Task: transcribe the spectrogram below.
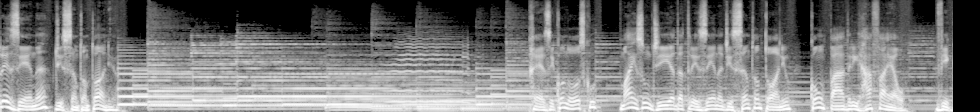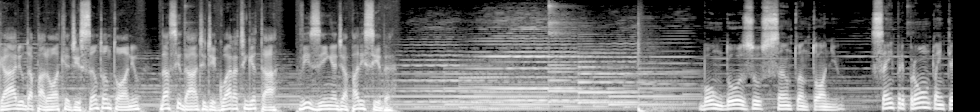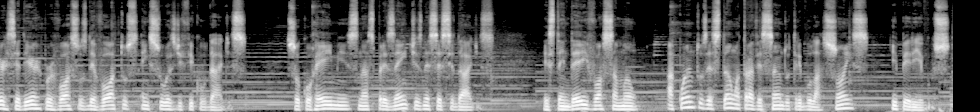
Trezena de Santo Antônio. Reze conosco mais um dia da Trezena de Santo Antônio com o Padre Rafael, vigário da paróquia de Santo Antônio, da cidade de Guaratinguetá, vizinha de Aparecida. Bondoso Santo Antônio, sempre pronto a interceder por vossos devotos em suas dificuldades. Socorrei-me nas presentes necessidades Estendei vossa mão a quantos estão atravessando tribulações e perigos.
